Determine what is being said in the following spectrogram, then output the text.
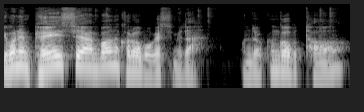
이번엔 베이스에 한번 걸어 보겠습니다. 먼저 끈 거부터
